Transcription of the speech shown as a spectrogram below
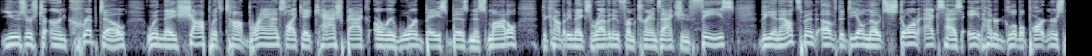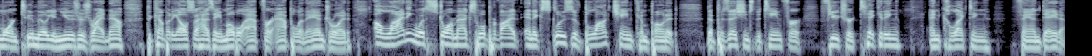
users to earn crypto when they shop with top brands like a cashback or reward based business model. The company makes revenue from transaction fees. The announcement of the deal notes StormX has 800 global partners, more than 2 million users right now now. The company also has a mobile app for Apple and Android. Aligning with StormX will provide an exclusive blockchain component that positions the team for future ticketing and collecting fan data.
